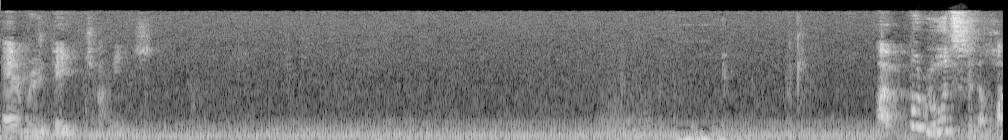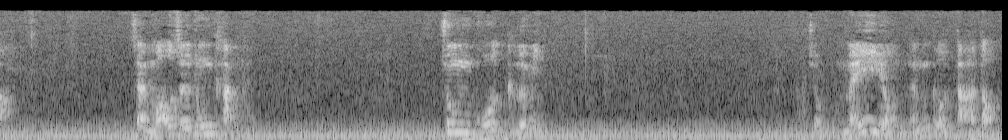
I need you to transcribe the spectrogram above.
everyday Chinese. 而不如此的话，在毛泽东看来，中国革命就没有能够达到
